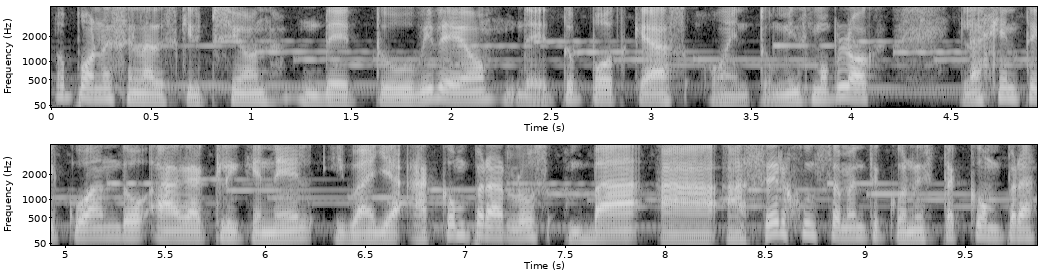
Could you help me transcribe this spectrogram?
lo pones en la descripción de tu video, de tu podcast o en tu mismo blog. La gente cuando haga clic en él y vaya a comprarlos va a hacer justamente con esta compra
